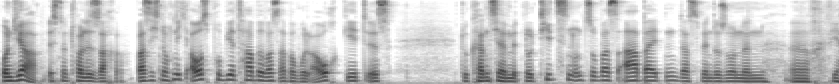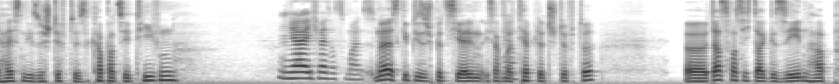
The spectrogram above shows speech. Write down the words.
Und ja, ist eine tolle Sache. Was ich noch nicht ausprobiert habe, was aber wohl auch geht, ist, Du kannst ja mit Notizen und sowas arbeiten, dass wenn du so einen, äh, wie heißen diese Stifte, diese kapazitiven? Ja, ich weiß, was du meinst. Ne, es gibt diese speziellen, ich sag mal, ja. Tablet-Stifte. Äh, das, was ich da gesehen habe,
